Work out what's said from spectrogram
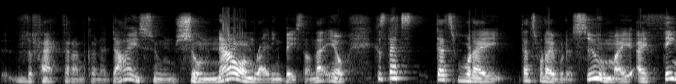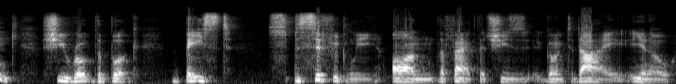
the fact that I'm going to die soon. So now I'm writing based on that, you know, because that's, that's what I, that's what I would assume. I, I think she wrote the book based specifically on the fact that she's going to die, you know.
